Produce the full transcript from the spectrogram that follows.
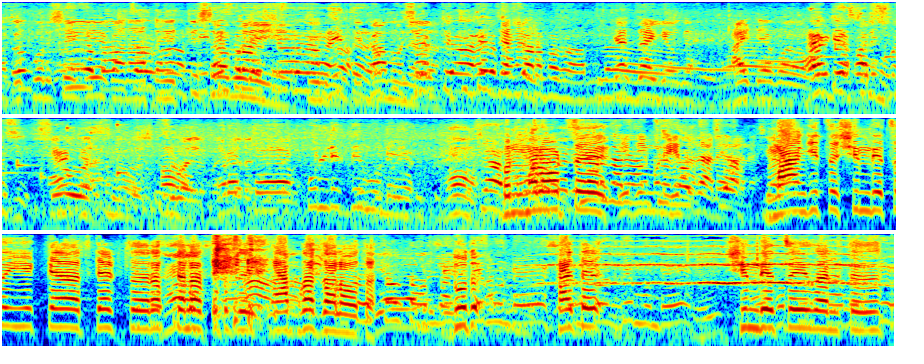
आता पुरुष ती एक आणि आता हे आमचा- तिसरा आहे. ते बघा आपलं. त्याच जागेवर. ITI ITI कॉलेजपाशी. हा. परत कुंडलीत दिमुंडे. पण मला. वाटतं-. मांगीचं शिंदेचं एक त्या त्याच रस्त्याला कुठे अपघात झाला होता. दूध काय ते शिंदेचं झालं तर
